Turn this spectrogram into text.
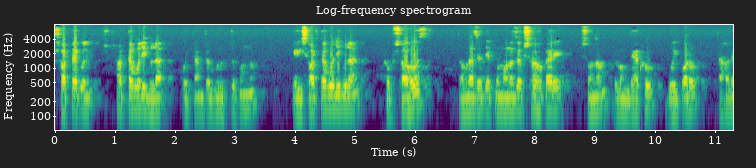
শর্তাবলী শর্তাবলীগুলা অত্যন্ত গুরুত্বপূর্ণ। এই শর্তাবলীগুলা খুব সহজ। তোমরা যদি একটু মনোযোগ সহকারে শোনো এবং দেখো, বই পড়ো, তাহলে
